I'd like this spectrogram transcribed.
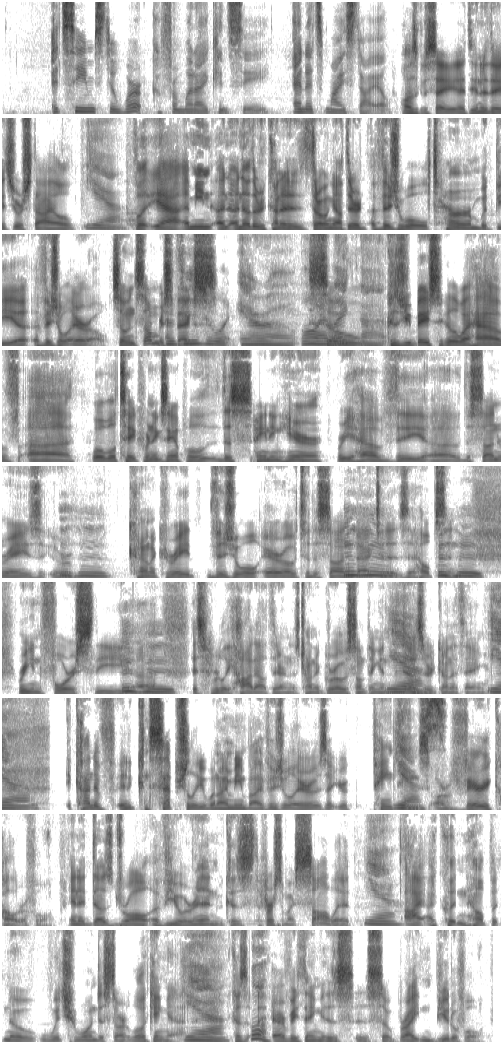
it seems to work from what I can see and it's my style. I was going to say, at the end of the day, it's your style. Yeah. But yeah, I mean, an- another kind of throwing out there a visual term would be a, a visual arrow. So in some respects, a visual arrow. Oh, so, I like that. Because you basically will have, uh, well, we'll take for an example this painting here, where you have the uh, the sun rays or mm-hmm kind of create visual arrow to the sun back to the Mm-hmm. it helps in reinforce the uh, it's really hot out there and it's trying to grow something in the desert kind of thing Yeah. it kind of it, conceptually what i mean by visual arrow is that your paintings Yes. are very colorful and it does draw a viewer in because the first time i saw it Yeah. I, I couldn't help but know which one to start looking at Yeah. because Cool. everything is is so bright and beautiful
